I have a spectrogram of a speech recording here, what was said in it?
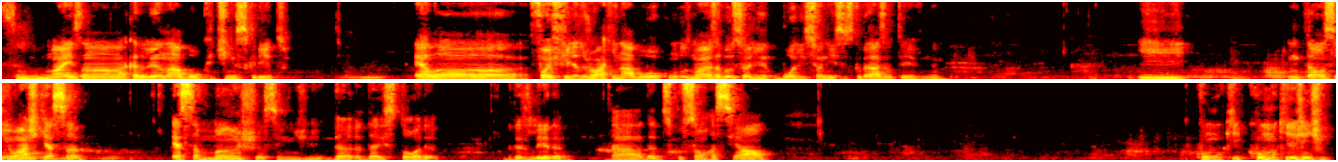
Sim, Mas a Carolina Nabuco que tinha escrito, ela foi filha do Joaquim Nabuco, um dos maiores abolicioni- abolicionistas que o Brasil teve, né? E então assim, eu acho que essa essa mancha assim de, da, da história brasileira da, da discussão racial, como que como que a gente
